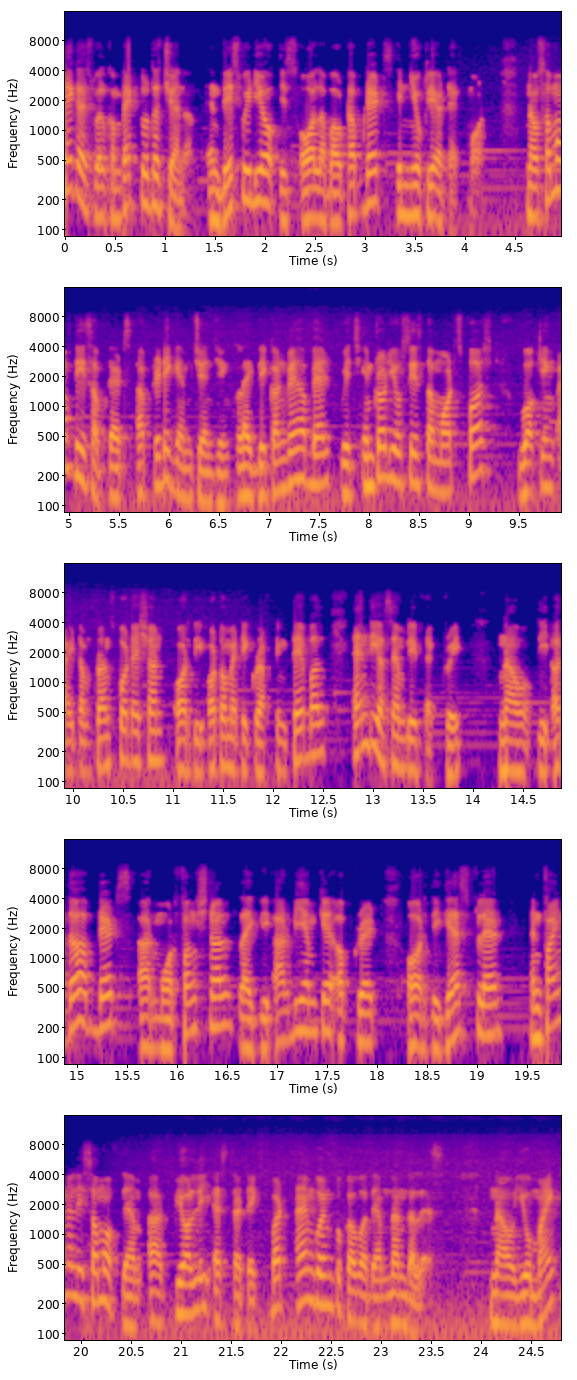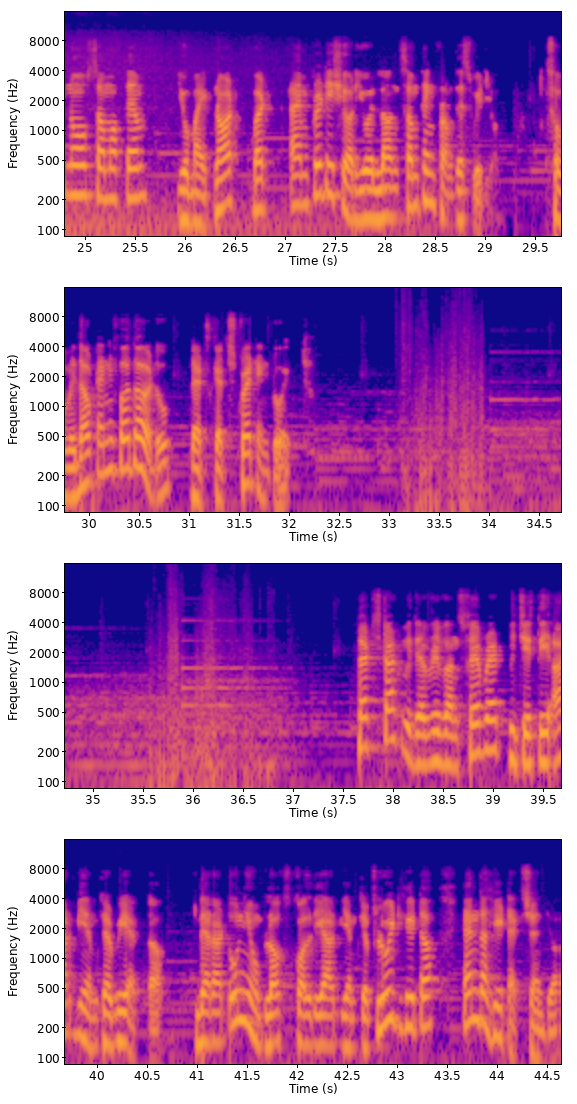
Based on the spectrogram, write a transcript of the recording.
Hey guys welcome back to the channel and this video is all about updates in nuclear tech mod. Now some of these updates are pretty game changing like the conveyor belt which introduces the mod's first working item transportation or the automatic crafting table and the assembly factory. Now the other updates are more functional like the RBMK upgrade or the gas flare and finally some of them are purely aesthetic but I am going to cover them nonetheless. Now you might know some of them, you might not but I am pretty sure you will learn something from this video. So without any further ado, let's get straight into it. Let's start with everyone's favorite which is the RBMK reactor. There are two new blocks called the RBMK fluid heater and the heat exchanger.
